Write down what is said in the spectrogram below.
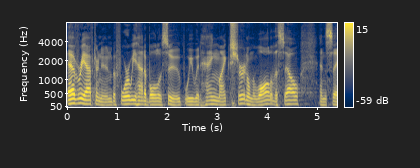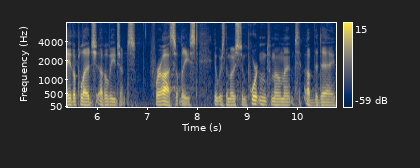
Every afternoon, before we had a bowl of soup, we would hang Mike's shirt on the wall of the cell and say the Pledge of Allegiance. For us, at least, it was the most important moment of the day.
